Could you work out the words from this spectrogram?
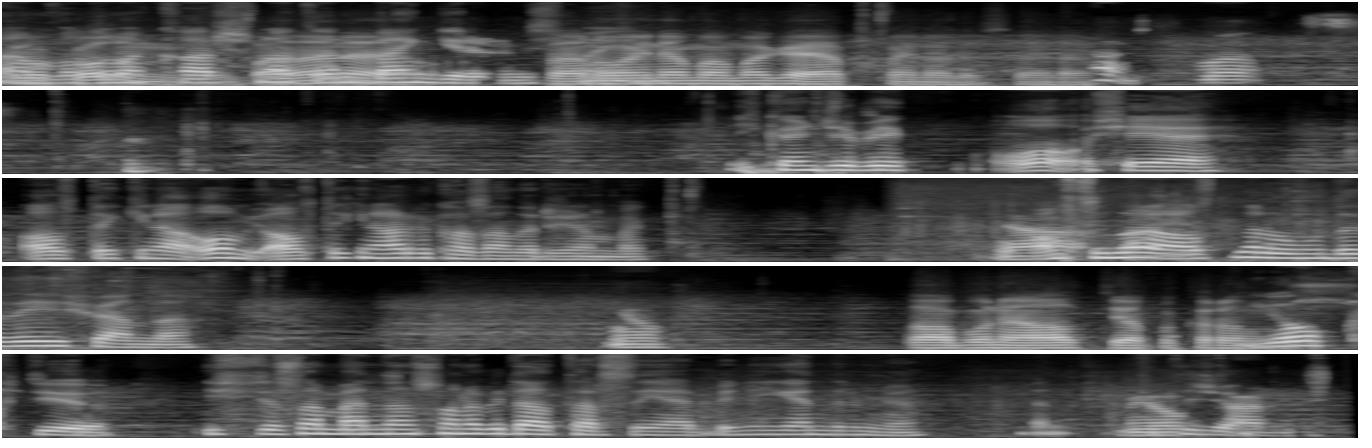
Tamam Yok o zaman oğlum, karşına bana atarım ne? ben girerim Ben İspanya'ya. oynamam aga yapmayın öyle şeyler. İlk önce bir o şeye alttakini oğlum alttakini harbi kazandıracağım bak. Ya altınlar ben- altınlar umurda değil şu anda. Yok. Daha bu ne altyapı kırılmış. Yok diyor. İstiyorsan benden sonra bir daha atarsın ya. Beni ilgilendirmiyor. Ben Yok atacağım. kardeşim.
